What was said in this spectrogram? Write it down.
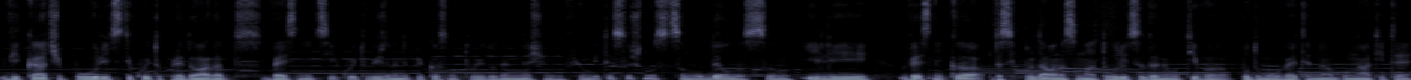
викачи по улиците, които предлагат вестници, които виждаме непрекъснато и до ден днешен в филмите, всъщност са модел на сън. Или вестника да се продава на самата улица, да не отива по домовете на абонатите,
